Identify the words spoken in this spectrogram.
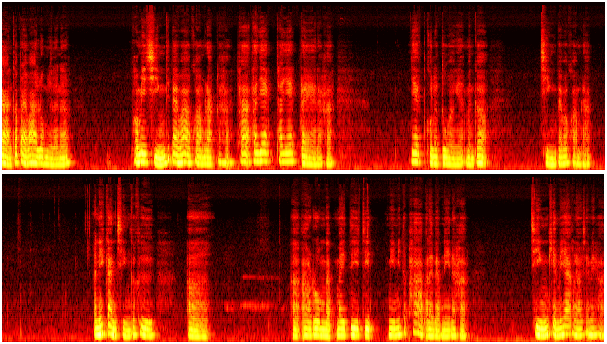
การก็แปลว่าอารมณ์อยู่แล้วนะพอมีฉิงที่แปลว่าความรักนะคะถ้าถ้าแยกถ้าแยกแปลนะคะ แยกคนละตัวเงี้ยมันก็ฉิงแปลว่าความรัก อันนี้การฉิงก็คืออารมณ์แบบไมตรีจิตมีมิตรภาพอะไรแบบนี้นะคะ ฉิงเขียนไม่ยากแล้วใช่ไหมคะ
